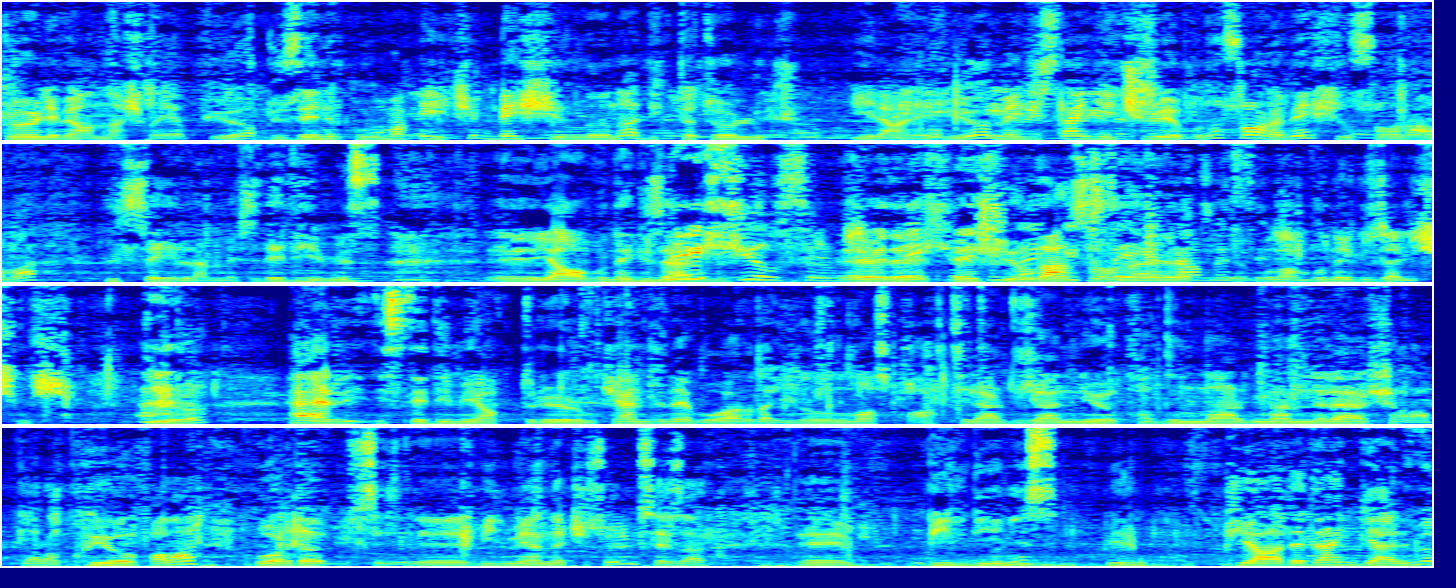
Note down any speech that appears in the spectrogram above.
şöyle bir anlaşma yapıyor. Düzeni kurmak için 5 yıllığına diktatörlük ilan ediyor. Meclisten geçiriyor bunu. Sonra 5 yıl sonra ama güç zehirlenmesi dediğimiz e, ya bu ne güzelmiş. 5 yıl sürmüş. Evet evet Beş 5 yılında yıldan sonra evet ulan bu ne güzel işmiş diyor. Her istediğimi yaptırıyorum. Kendine bu arada inanılmaz partiler düzenliyor. Kadınlar bilmem neler şaraplar akıyor falan. Bu arada siz, e, bilmeyenler için söyleyeyim Sezar e, bildiğiniz bir piyadeden gelme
